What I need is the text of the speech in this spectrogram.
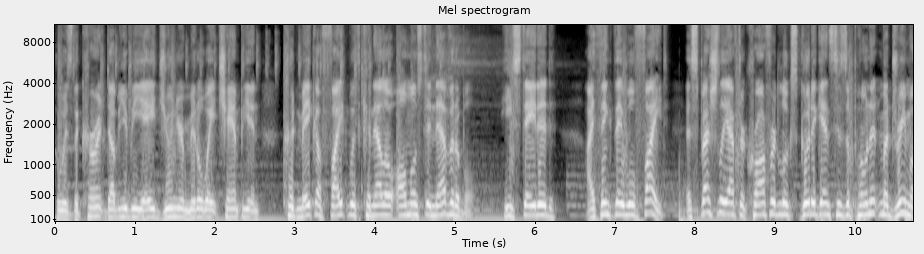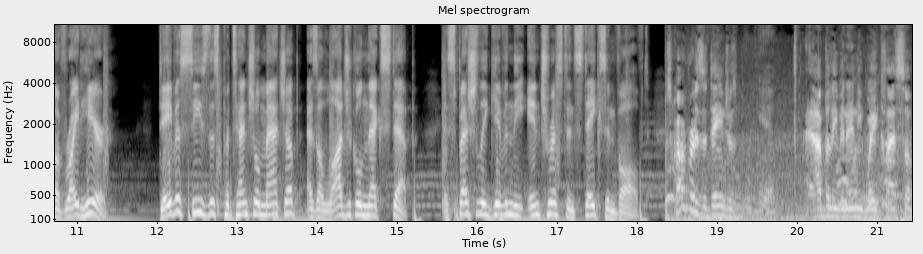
who is the current WBA junior middleweight champion, could make a fight with Canelo almost inevitable. He stated, I think they will fight, especially after Crawford looks good against his opponent Madrimov right here. Davis sees this potential matchup as a logical next step, especially given the interest and stakes involved. Crawford is a dangerous, yeah. I believe, in any weight class. So,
